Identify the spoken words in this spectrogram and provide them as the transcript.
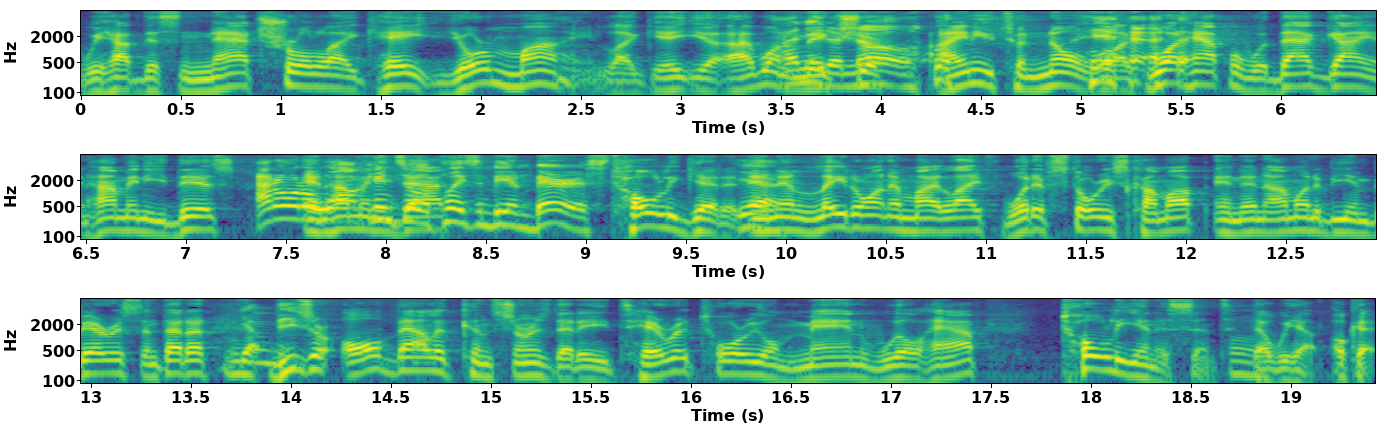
We have this natural, like, hey, you're mine. Like, yeah, I want to make sure. know. I need to know, like, what happened with that guy and how many this. I don't want to walk into a place and be embarrassed. Totally get it. Yeah. And then later on in my life, what if stories come up and then I'm going to be embarrassed and that? Yep. These are all valid concerns that a territorial man will have. Totally innocent Mm. that we have. Okay.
